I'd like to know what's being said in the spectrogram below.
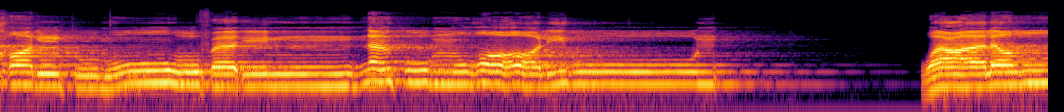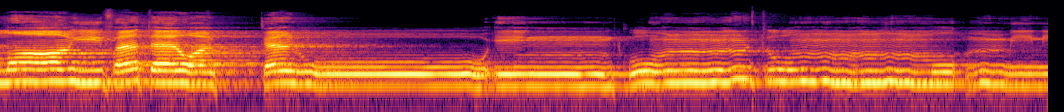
دخلتموه فإنكم غالبون وعلى الله فتوكلوا إن كنتم مؤمنين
